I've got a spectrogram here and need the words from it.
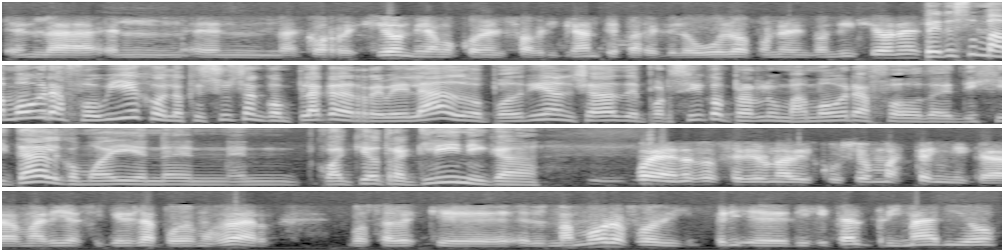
en la, en, la corrección, digamos, con el fabricante para que lo vuelva a poner en condiciones. Pero es un mamógrafo viejo, los que se usan con placa de revelado, podrían ya de por sí comprarle un mamógrafo de, digital como hay en, en, cualquier otra clínica. Bueno, eso sería una discusión más técnica, María, si querés la podemos dar. Vos sabés que el mamógrafo eh, digital primario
